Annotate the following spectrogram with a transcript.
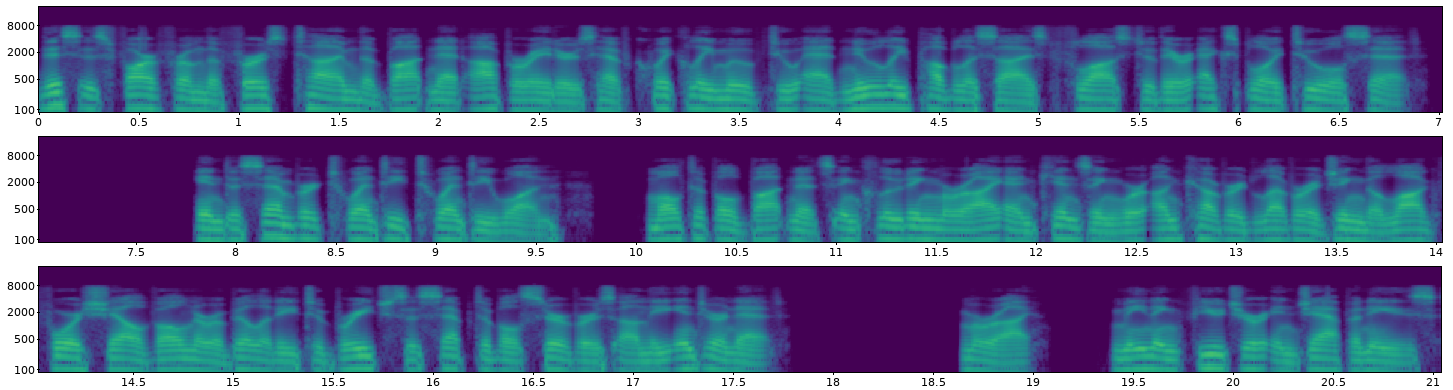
This is far from the first time the botnet operators have quickly moved to add newly publicized flaws to their exploit tool set. In December 2021, multiple botnets including Mirai and Kinsing were uncovered leveraging the Log4Shell vulnerability to breach susceptible servers on the Internet. Mirai, meaning future in Japanese,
